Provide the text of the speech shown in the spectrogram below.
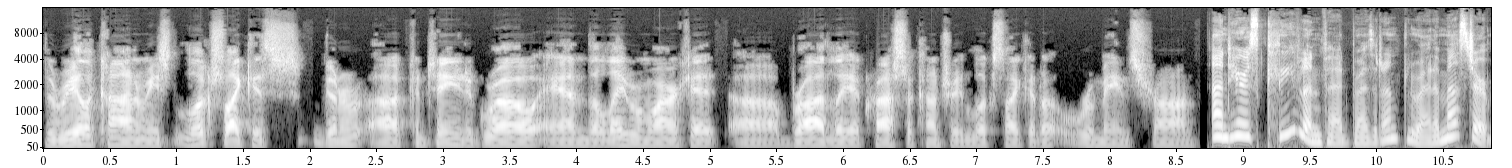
the real economy looks like it's going to uh, continue to grow and the labor market uh, broadly across the country looks like it remains strong. And here's Cleveland Fed President Loretta Mester.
